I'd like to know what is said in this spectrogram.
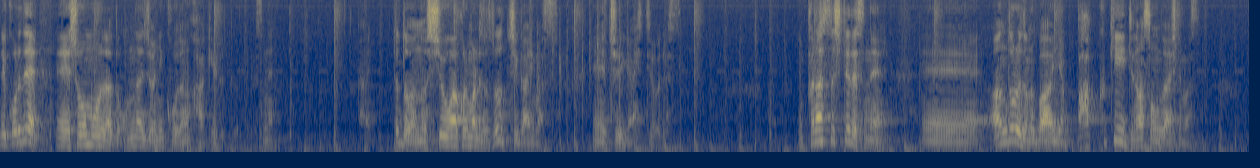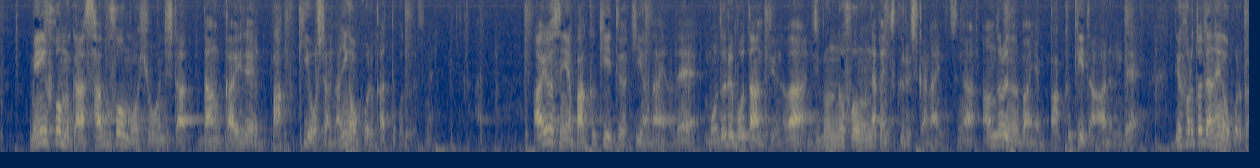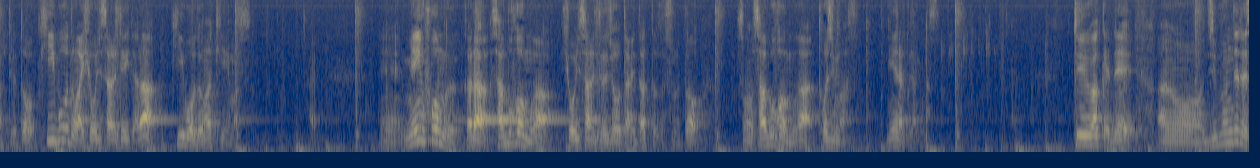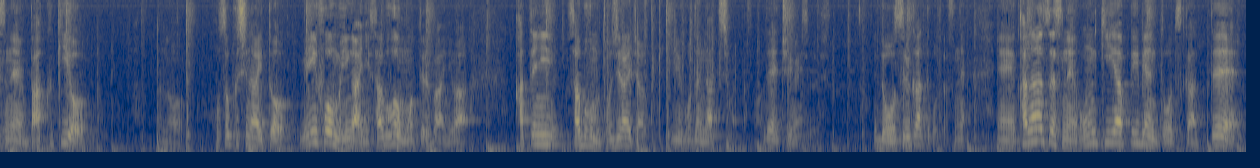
でこれで、えー、 ShowModal だと同じようにコードが書けるというわけですね、はい、ちょっとあの仕様がこれまでとと違います、えー、注意が必要です。プラスしてですね、えー、Android の場合にはバックキーっていうのは存在してます。メインフォームからサブフォームを表示した段階でバックキーを押したら何が起こるかってことですね、iOS にはバックキーというキーがないので戻るボタンっていうのは自分のフォームの中に作るしかないんですが Android の場合にはバックキーというのがあるんでデフォルトでは何が起こるかっていうとキーボードが表示されていたらキーボードが消えます。はい。えーメインフォームからサブフォームが表示されている状態だったとするとそのサブフォームが閉じます。見えなくなります。というわけであの自分でですねバックキーをあの補足しないとメインフォーム以外にサブフォーム持ってる場合には勝手にサブフォーム閉じられちゃうということになってしまいますので注意が必要です。どうするかってことですね、えー、必ずですねオンキーアップイベントを使って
